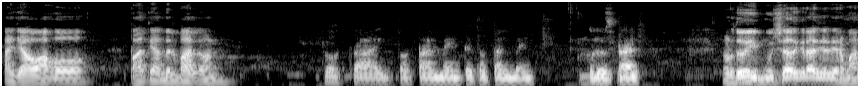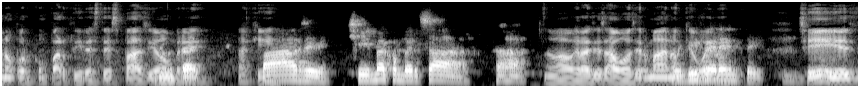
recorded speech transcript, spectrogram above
allá abajo pateando el balón. Total, totalmente, totalmente. Brutal. Lorduy, muchas gracias hermano por compartir este espacio, Brutal. hombre. Aquí. Parce, chimba conversada. No, gracias a vos, hermano. Muy qué bueno. diferente. Sí, es,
